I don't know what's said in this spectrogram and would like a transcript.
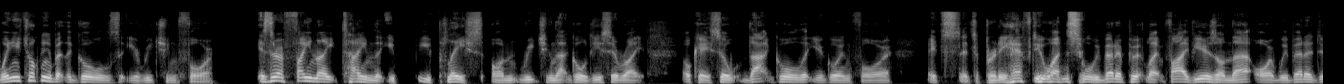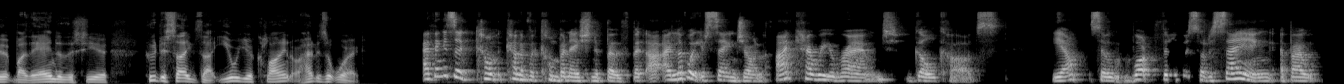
when you're talking about the goals that you're reaching for. Is there a finite time that you you place on reaching that goal? Do you say right? Okay, so that goal that you're going for, it's it's a pretty hefty one, so we better put like five years on that, or we better do it by the end of this year. Who decides that? You or your client, or how does it work? I think it's a com- kind of a combination of both, but I-, I love what you're saying, John. I carry around goal cards. Yeah. So, mm-hmm. what Phil was sort of saying about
